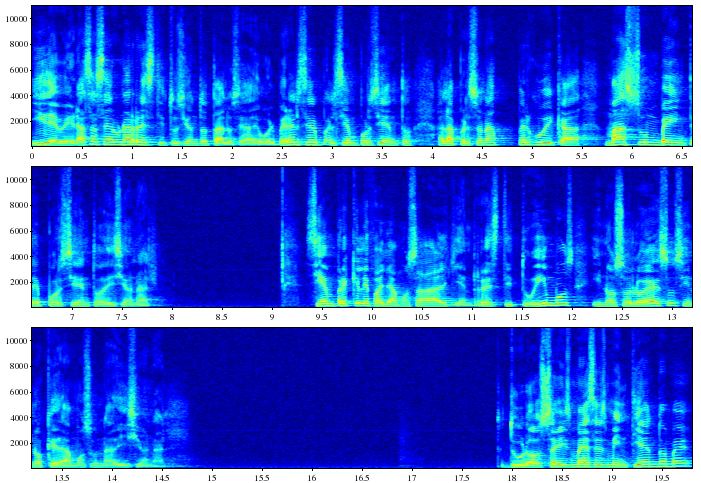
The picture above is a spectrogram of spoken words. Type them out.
y deberás hacer una restitución total, o sea, devolver el 100% a la persona perjudicada más un 20% adicional. Siempre que le fallamos a alguien, restituimos y no solo eso, sino que damos un adicional. Duró seis meses mintiéndome,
